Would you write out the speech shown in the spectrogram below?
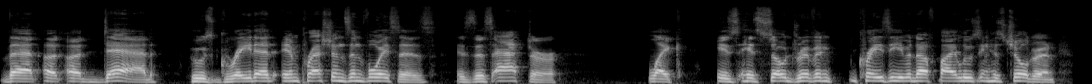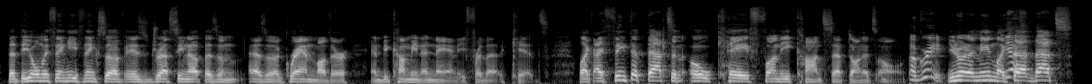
that a, a dad who's great at impressions and voices is this actor like is is so driven crazy enough by losing his children that the only thing he thinks of is dressing up as an as a grandmother and becoming a nanny for the kids. Like I think that that's an okay funny concept on its own. Agreed. You know what I mean? Like Yes. that that's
